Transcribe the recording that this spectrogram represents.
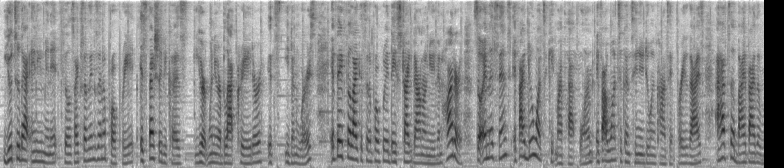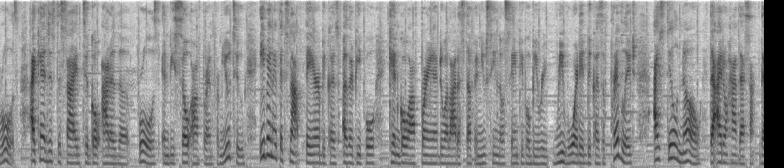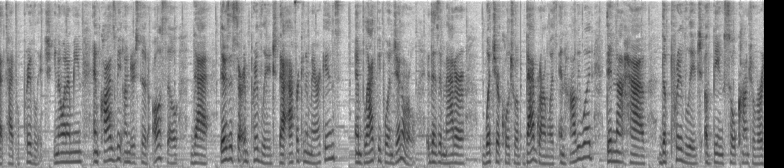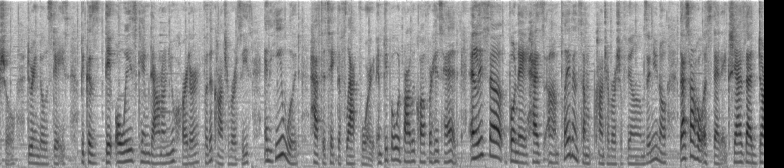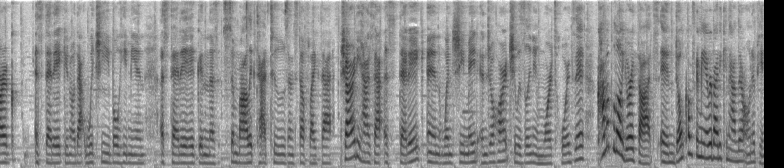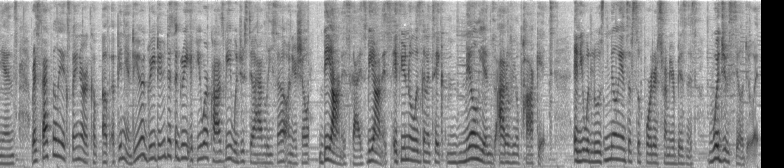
YouTube at any minute feels like something's inappropriate, especially because you're when you're a black creator, it's even worse. If they feel like it's inappropriate, they strike down on you even harder. So in a sense, if I do want to keep my platform, if I want to continue doing content for you guys, I have to abide by the rules. I can't just decide to go out of the rules and be so off brand from YouTube, even if it's not fair because other people can go off brand, do a lot of stuff and you've seen those same people be re- rewarded because of privilege, I still know that I don't have that that type of privilege. You know what I mean? And Cosby understood also that there's a certain privilege that African Americans and black people in general, it doesn't matter what your cultural background was in Hollywood did not have the privilege of being so controversial during those days because they always came down on you harder for the controversies and he would have to take the flack for it and people would probably call for his head. And Lisa Bonet has um, played in some controversial films and you know that's her whole aesthetic. She has that dark aesthetic, you know, that witchy bohemian aesthetic and the symbolic tattoos and stuff like that. She already has that aesthetic and when she made Angel Heart, she was leaning more towards it. Comment below your thoughts and don't come for me. Everybody can have their own opinions. Respectfully explain your opinion. Do you agree? Do you disagree? If you were Cosby, would you still have Lisa on your show? Be honest, guys. Be honest. If you knew it was going to take millions out of your pocket and you would lose millions of supporters from your business, would you still do it?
